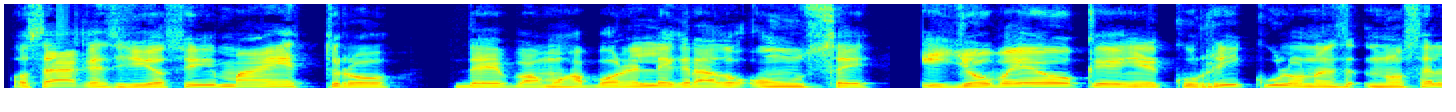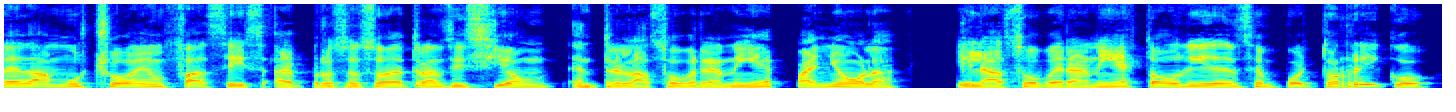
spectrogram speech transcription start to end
O sea que si yo soy maestro de, vamos a ponerle grado 11, y yo veo que en el currículo no, se le da mucho énfasis al proceso de transición entre la soberanía española y la soberanía estadounidense en Puerto Rico.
